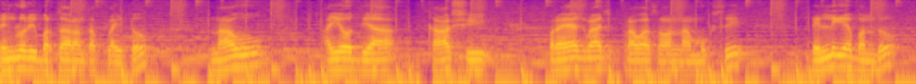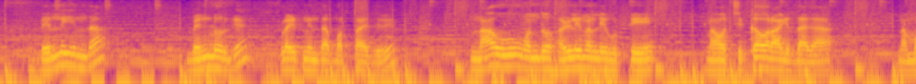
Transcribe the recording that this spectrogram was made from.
ಬೆಂಗಳೂರಿಗೆ ಬರ್ತಾ ಇರೋಂಥ ಫ್ಲೈಟು ನಾವು ಅಯೋಧ್ಯ, ಕಾಶಿ ಪ್ರಯಾಗ್ರಾಜ್ ಪ್ರವಾಸವನ್ನು ಮುಗಿಸಿ ಡೆಲ್ಲಿಗೆ ಬಂದು ಡೆಲ್ಲಿಯಿಂದ ಬೆಂಗಳೂರಿಗೆ ಫ್ಲೈಟ್ನಿಂದ ಬರ್ತಾ ಇದ್ದೀವಿ. ನಾವು ಒಂದು ಹಳ್ಳಿನಲ್ಲಿ ಹುಟ್ಟಿ ನಾವು ಚಿಕ್ಕವರಾಗಿದ್ದಾಗ ನಮ್ಮ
